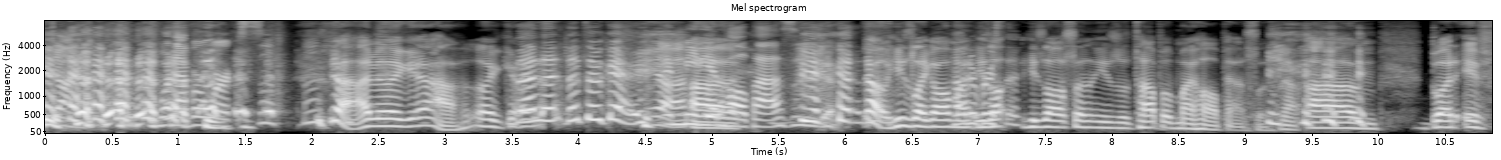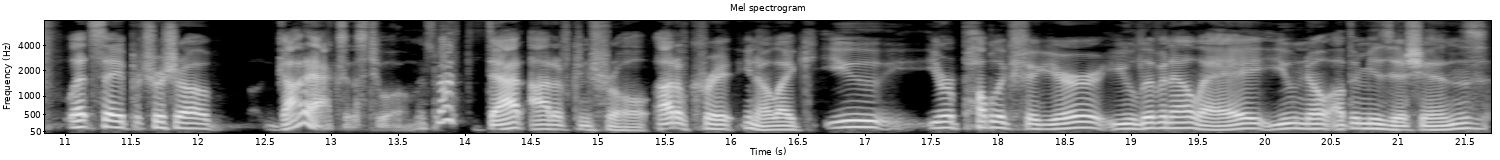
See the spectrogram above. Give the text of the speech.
done, whatever works. yeah i'd be like yeah like That- that- that's okay. Yeah. Immediate Uh, hall pass. Yes. no he's like all my he's, all, 100%. he's also he's the top of my hall pass list now um but if let's say patricia got access to them. it's not that out of control out of create you know like you you're a public figure you live in la you know other musicians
